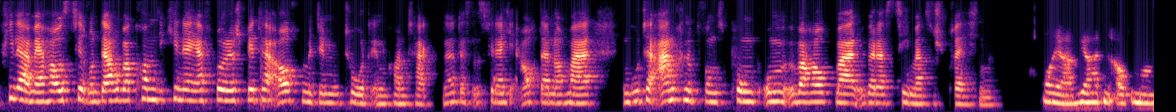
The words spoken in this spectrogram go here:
viele haben ja Haustiere und darüber kommen die Kinder ja früher oder später auch mit dem Tod in Kontakt. Ne? Das ist vielleicht auch dann nochmal ein guter Anknüpfungspunkt, um überhaupt mal über das Thema zu sprechen. Oh ja, wir hatten auch immer,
